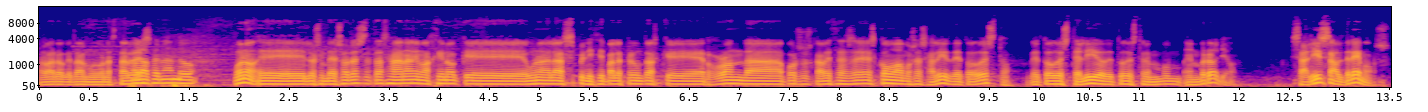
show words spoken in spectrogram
Álvaro, ¿qué tal? Muy buenas tardes. Hola Fernando. Bueno, eh, los inversores esta semana me imagino que una de las principales preguntas que ronda por sus cabezas es cómo vamos a salir de todo esto, de todo este lío, de todo este embrollo. Salir saldremos.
